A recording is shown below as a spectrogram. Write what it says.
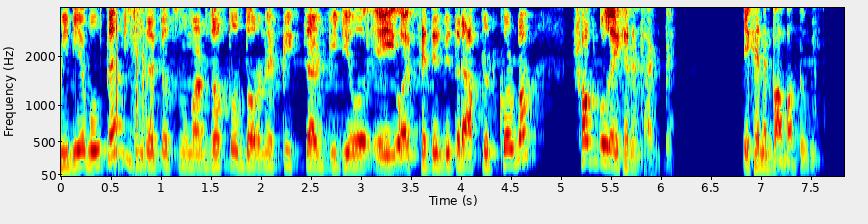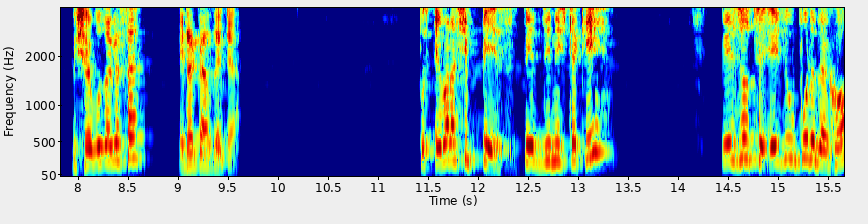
মিডিয়া বলতে বোঝাইতে তোমার যত ধরনের পিকচার ভিডিও এই ওয়েবসাইটের ভিতরে আপলোড করবা, সবগুলো এখানে থাকবে। এখানে পাবা তুমি। বিষয় বোঝা গেছে? এটার কাজ এটা। তো এবার আসি পেজ পেজ জিনিসটা কি? পেজ হচ্ছে, এই যে উপরে দেখো,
